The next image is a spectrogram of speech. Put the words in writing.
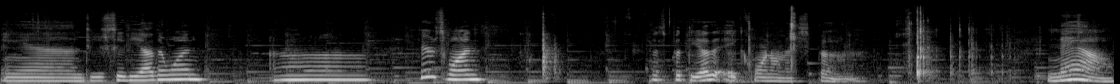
And do you see the other one? Uh, here's one. Let's put the other acorn on our spoon. Now,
